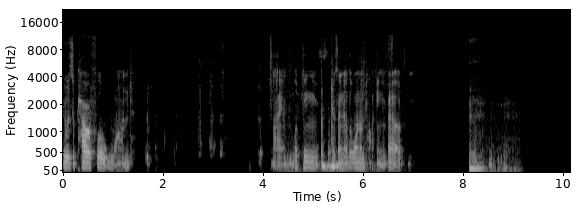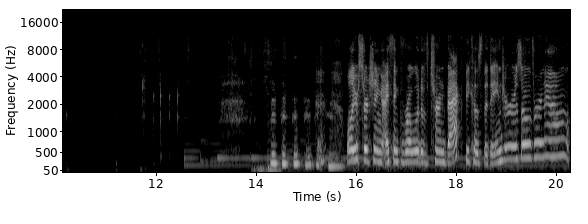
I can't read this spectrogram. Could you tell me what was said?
It was a powerful wand. I am looking because I know the one I'm talking about. Mm-hmm. While you're searching, I think Ro would have turned back because the danger is over now.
